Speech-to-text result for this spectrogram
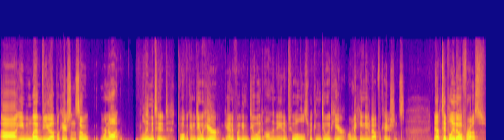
uh, even WebView applications. So we're not limited to what we can do here. Again, if we can do it on the native tools, we can do it here. We're making native applications. Now, typically though, for us,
